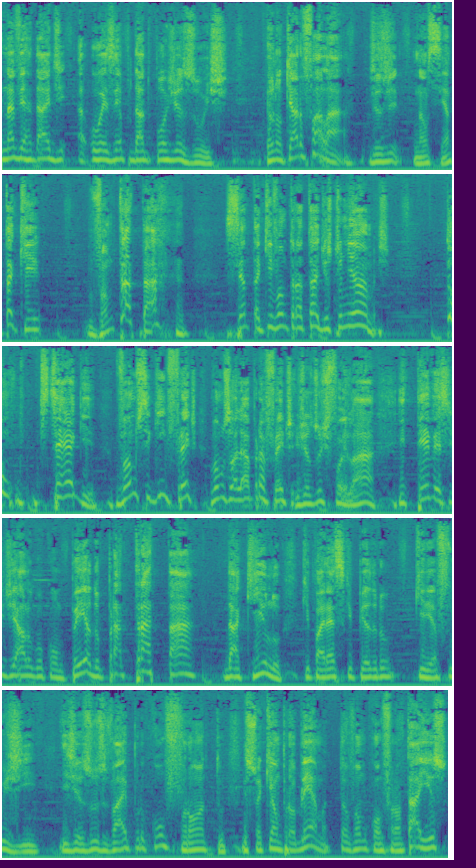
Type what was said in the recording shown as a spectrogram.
Na verdade, o exemplo dado por Jesus. Eu não quero falar. Jesus, não senta aqui, vamos tratar. Senta aqui, vamos tratar disso. Tu me amas. Então, segue, vamos seguir em frente, vamos olhar para frente. Jesus foi lá e teve esse diálogo com Pedro para tratar daquilo que parece que Pedro queria fugir. E Jesus vai para o confronto. Isso aqui é um problema? Então vamos confrontar isso,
